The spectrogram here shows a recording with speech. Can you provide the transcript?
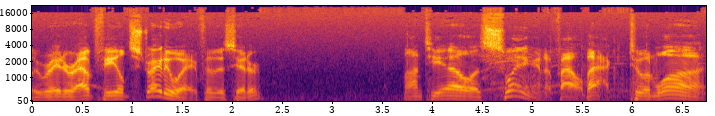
Blue Raider outfield straightaway for this hitter. Montiel a swing and a foul back. Two and one.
